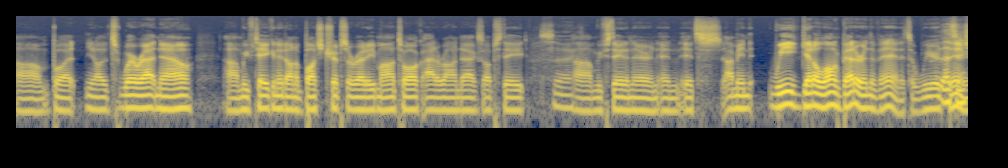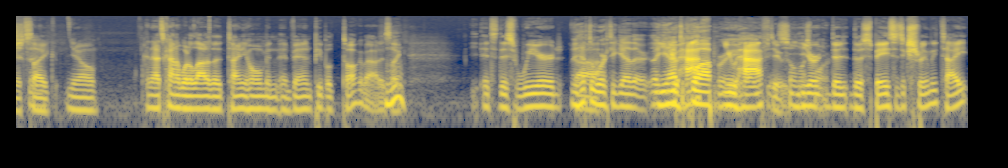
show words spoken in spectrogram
um but you know it's where we're at now Um, we've taken it on a bunch of trips already: Montauk, Adirondacks, upstate. Um, we've stayed in there, and, and it's. I mean, we get along better in the van. It's a weird That's thing. It's like you know, and that's kind of what a lot of the tiny home and, and van people talk about. It's Mhm. like it's this weird. you have to uh, work together. Like you, have to cooperate. You like, have to. So much you're more. the the space is extremely tight,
